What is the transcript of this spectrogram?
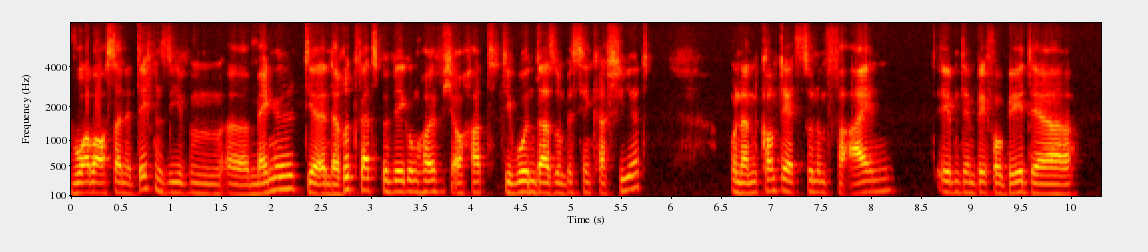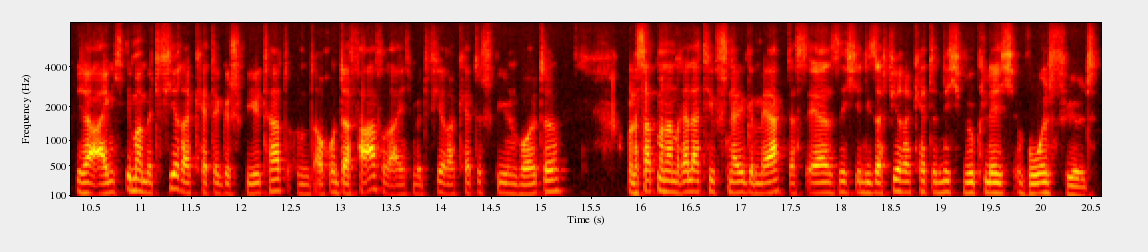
wo aber auch seine defensiven äh, Mängel, die er in der Rückwärtsbewegung häufig auch hat, die wurden da so ein bisschen kaschiert. Und dann kommt er jetzt zu einem Verein, eben dem BVB, der ja eigentlich immer mit Viererkette gespielt hat und auch unter Favre eigentlich mit Viererkette spielen wollte. Und das hat man dann relativ schnell gemerkt, dass er sich in dieser Viererkette nicht wirklich wohlfühlt.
